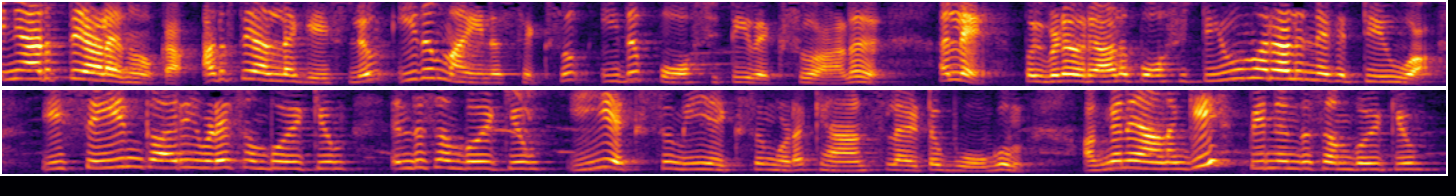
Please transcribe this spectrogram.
ഇനി അടുത്തയാളെ നോക്കാം. അടുത്തയാളുടെ കേസിലും ഇത് മൈനസ് എക്സും ഇത് പോസിറ്റീവ് എക്സും ആണ്. അല്ലേ? അപ്പോൾ ഇവിടെ ഒരാൾ പോസിറ്റീവും ഒരാൾ നെഗറ്റീവും ആ. ഈ സെയിം കാര്യം ഇവിടെ സംഭവിക്കും. എന്ത് സംഭവിക്കും? ഈ എക്സും ഈ എക്സും കൂടെ ക്യാൻസൽ ആയിട്ട് പോകും. അങ്ങനെയാണെങ്കിൽ പിന്നെ എന്ത് സംഭവിക്കും?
